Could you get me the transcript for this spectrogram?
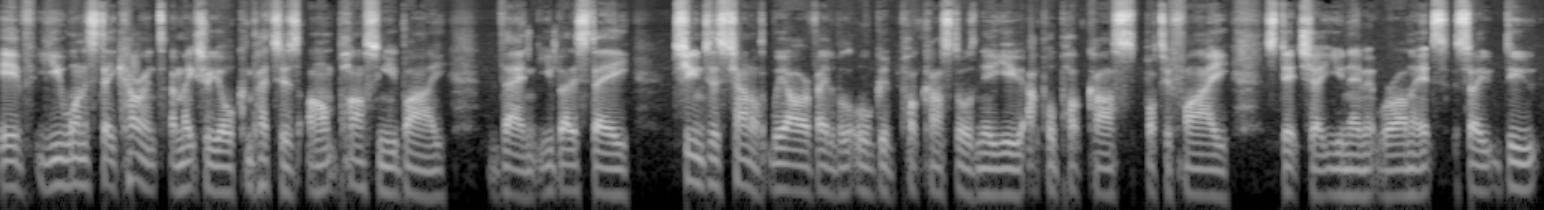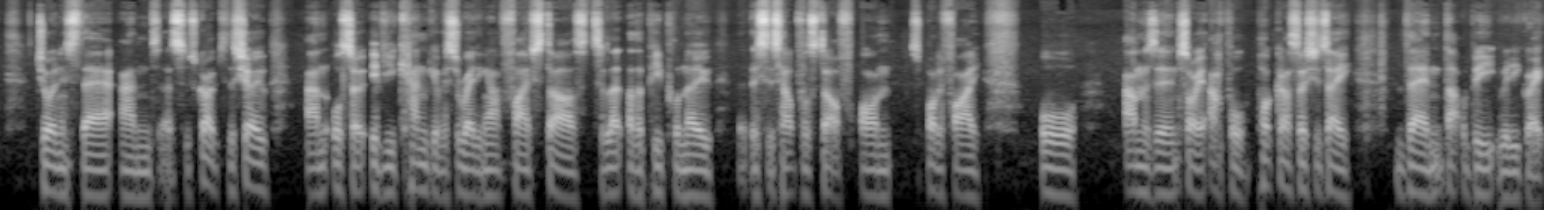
If you want to stay current and make sure your competitors aren't passing you by, then you better stay tuned to this channel. We are available at all good podcast stores near you Apple Podcasts, Spotify, Stitcher, you name it, we're on it. So do join us there and uh, subscribe to the show. And also, if you can give us a rating out five stars to let other people know that this is helpful stuff on Spotify or Amazon, sorry, Apple podcast, I should say, then that would be really great.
